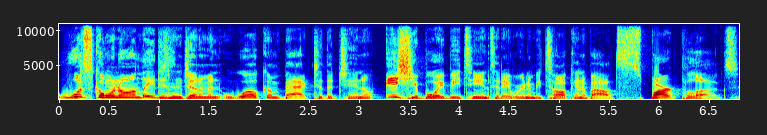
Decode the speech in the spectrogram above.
What's going on, ladies and gentlemen? Welcome back to the channel. It's your boy BT, and today we're going to be talking about spark plugs.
